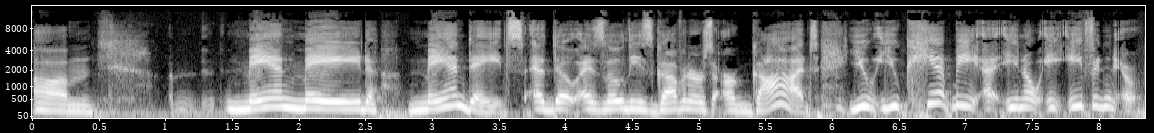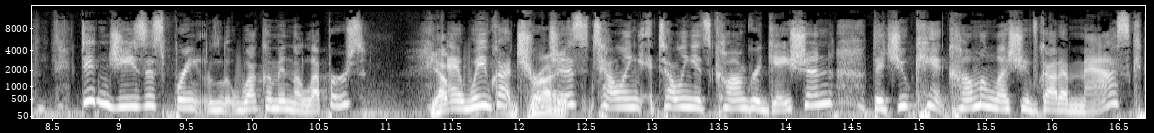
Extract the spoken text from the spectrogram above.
um, man-made mandates as though, as though these governors are gods? You you can't be uh, you know even didn't jesus bring welcome in the lepers Yep, and we've got that's right. churches telling telling its congregation that you can't come unless you've got a mask.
